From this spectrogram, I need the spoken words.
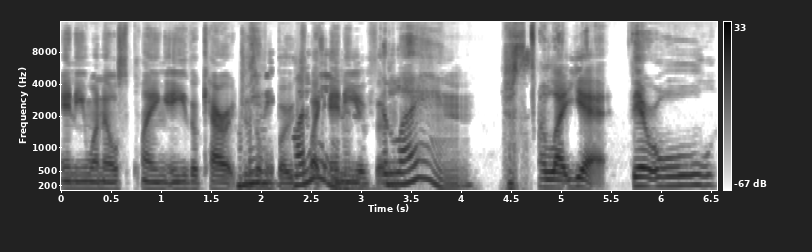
anyone else playing either characters on both, like any of them. Elaine, just Elaine, yeah, they're all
